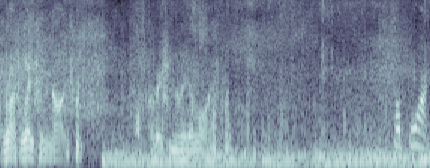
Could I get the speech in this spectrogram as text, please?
Congratulations, guys. Operation Real Life. Top one.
